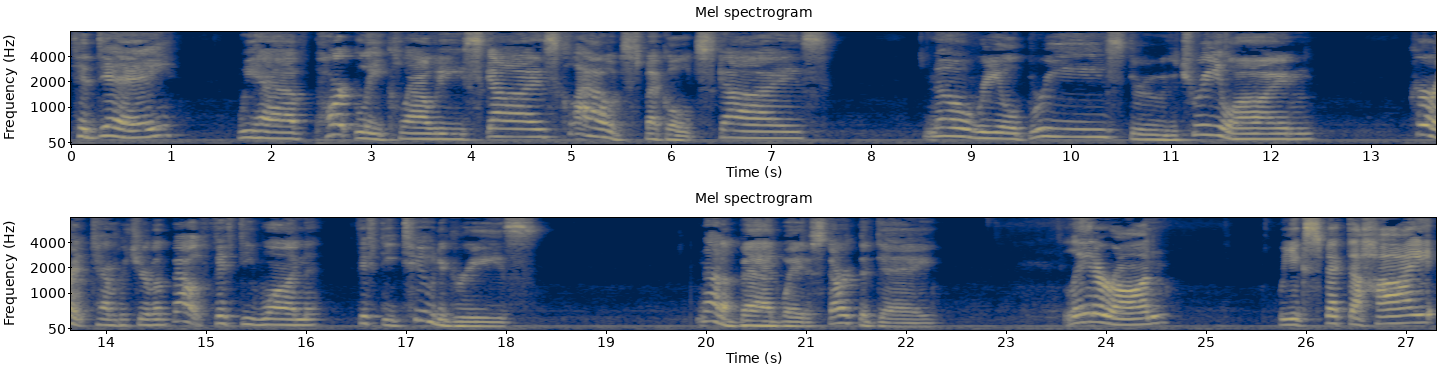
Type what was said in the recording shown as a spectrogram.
Today, we have partly cloudy skies, cloud speckled skies, no real breeze through the tree line, current temperature of about 51, 52 degrees. Not a bad way to start the day. Later on, we expect a high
